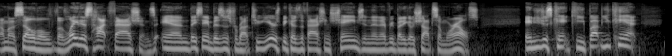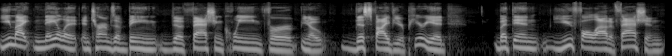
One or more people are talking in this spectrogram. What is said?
I'm going to sell the the latest hot fashions," and they stay in business for about two years because the fashions change, and then everybody goes shop somewhere else, and you just can't keep up. You can't. You might nail it in terms of being the fashion queen for you know this five year period, but then you fall out of fashion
